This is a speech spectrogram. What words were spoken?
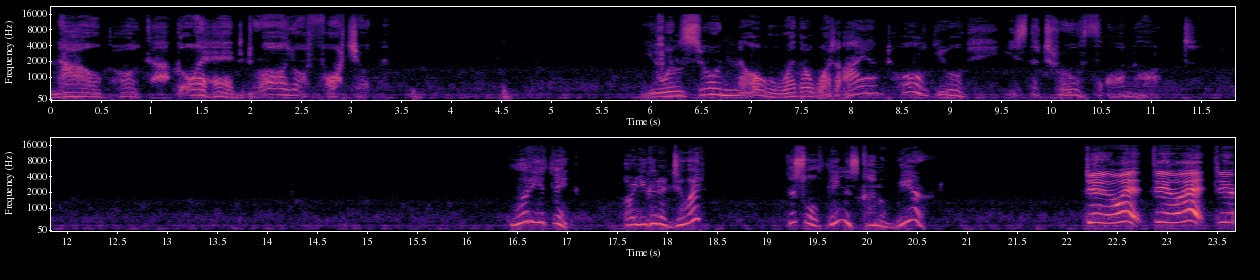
Now, Polka, go ahead, draw your fortune. You will soon know whether what I have told you is the truth or not. What do you think? Are you gonna do it? This whole thing is kind of weird. Do it! Do it! Do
